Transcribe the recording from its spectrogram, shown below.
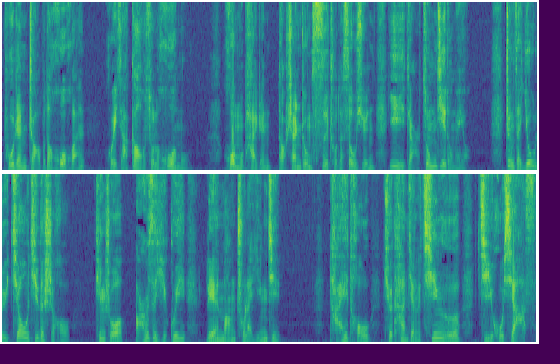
仆人找不到霍桓，回家告诉了霍母。霍母派人到山中四处的搜寻，一点踪迹都没有。正在忧虑焦急的时候，听说儿子已归，连忙出来迎接。抬头却看见了青娥，几乎吓死。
